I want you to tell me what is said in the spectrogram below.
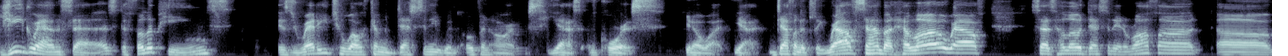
G. Grand says the Philippines is ready to welcome Destiny with open arms. Yes, of course. You know what? Yeah, definitely. Ralph Sambat, hello, Ralph says hello, Destiny and Rafa. Uh,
